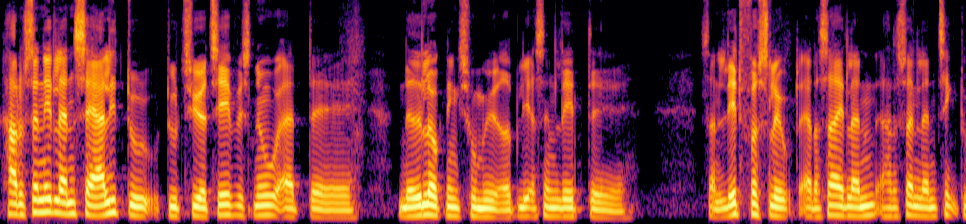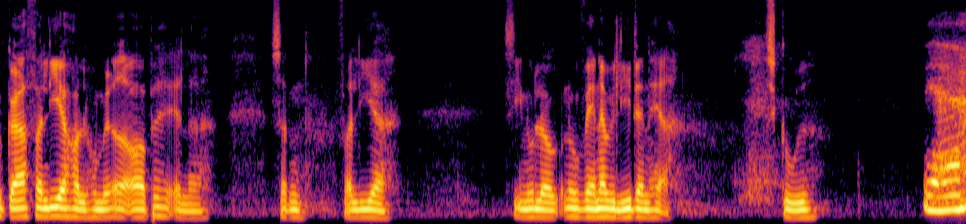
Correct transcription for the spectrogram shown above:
har du sådan et eller andet særligt, du, du tyrer til, hvis nu at øh, nedlukningshumøret bliver sådan lidt, øh, sådan lidt for sløvt? Er der så et eller andet, har du så en eller anden ting, du gør for lige at holde humøret oppe, eller sådan for lige at sige, nu, luk, nu vender vi lige den her skude? Ja,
